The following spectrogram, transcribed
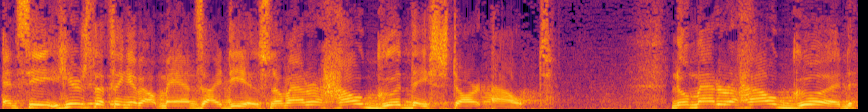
And see, here's the thing about man's ideas. No matter how good they start out, no matter how good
